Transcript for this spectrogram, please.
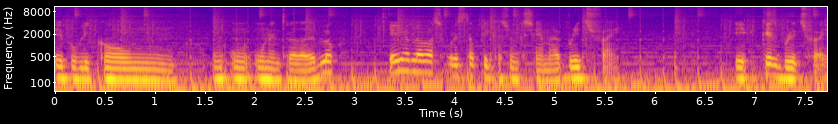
eh, publicó una entrada de blog y ahí hablaba sobre esta aplicación que se llama Bridgefy. Eh, ¿Qué es Bridgefy?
